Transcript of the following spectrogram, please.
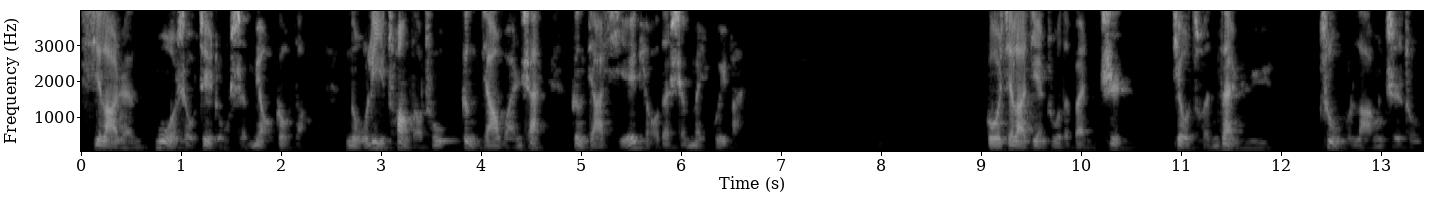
希腊人默守这种神庙构造，努力创造出更加完善、更加协调的审美规范。古希腊建筑的本质。就存在于柱廊之中。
